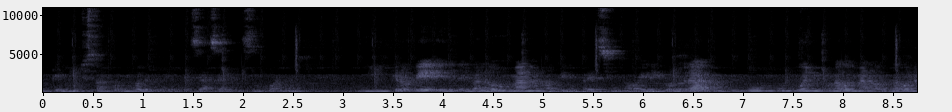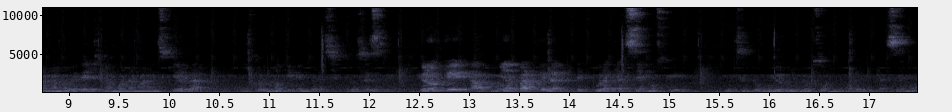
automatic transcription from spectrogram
y que muchos están conmigo desde que empecé hace 25 años. Y creo que el, el valor humano no tiene precio, ¿no? El encontrar un, un buen, una, buena mano, una buena mano derecha una buena mano izquierda, no tiene precio. Entonces, creo que muy aparte de la arquitectura que hacemos, que me siento muy orgulloso ¿no? de lo que hacemos,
